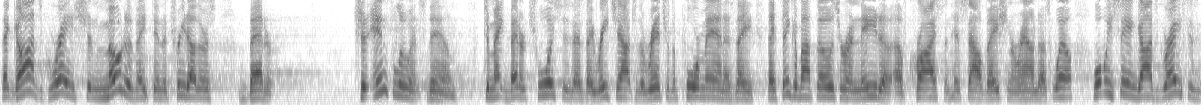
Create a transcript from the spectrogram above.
that God's grace should motivate them to treat others better, should influence them to make better choices as they reach out to the rich or the poor man, as they, they think about those who are in need of, of Christ and His salvation around us. Well, what we see in God's grace is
